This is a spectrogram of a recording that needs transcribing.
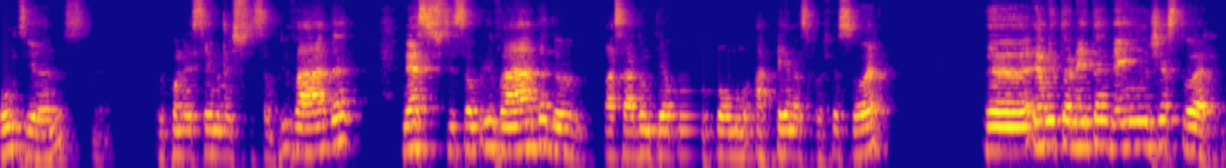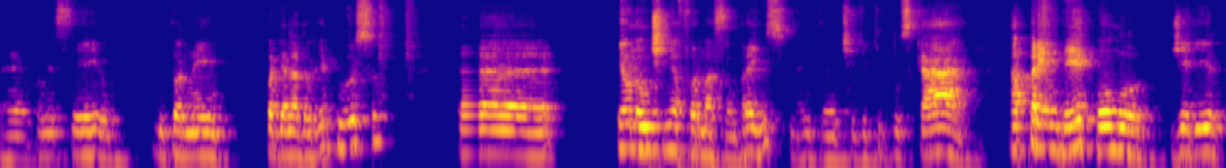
11 anos. Né? Eu comecei numa instituição privada. Nessa instituição privada, do, passado um tempo como apenas professor, eu me tornei também um gestor. Né? Eu comecei, eu me tornei coordenador de curso. Uh, eu não tinha formação para isso, né? então eu tive que buscar aprender como gerir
